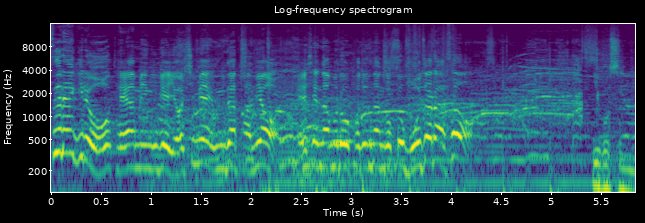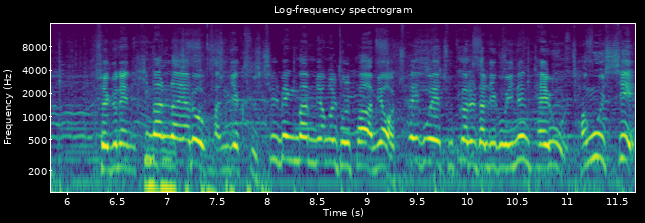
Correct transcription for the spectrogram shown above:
쓰레기로 대한민국의 여심에 응답하며 대세남으로 거듭난 것도 모자라서 이곳은 최근엔 히말라야로 관객 수 700만 명을 돌파하며 최고의 주가를 달리고 있는 배우 정우 씨.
